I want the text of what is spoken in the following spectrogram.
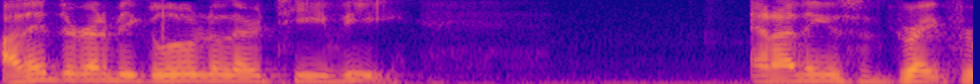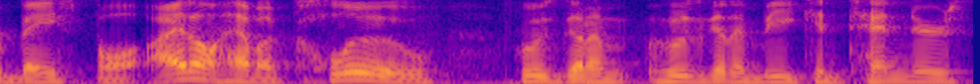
I think they're going to be glued to their TV. And I think this is great for baseball. I don't have a clue who's going to who's going to be contenders.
